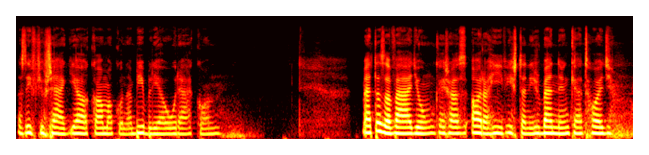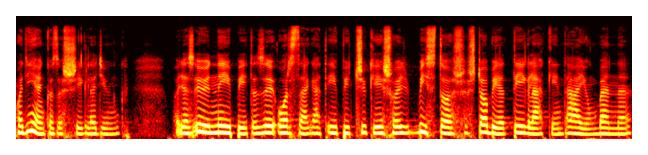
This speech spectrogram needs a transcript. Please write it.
az ifjúsági alkalmakon, a Biblia órákon. Mert az a vágyunk, és az arra hív Isten is bennünket, hogy, hogy ilyen közösség legyünk, hogy az ő népét, az ő országát építsük, és hogy biztos, stabil téglákként álljunk benne,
